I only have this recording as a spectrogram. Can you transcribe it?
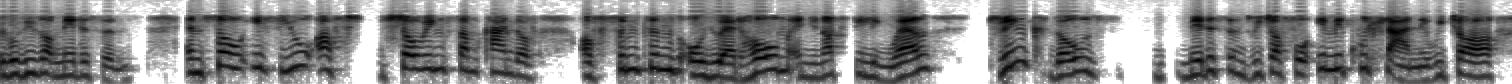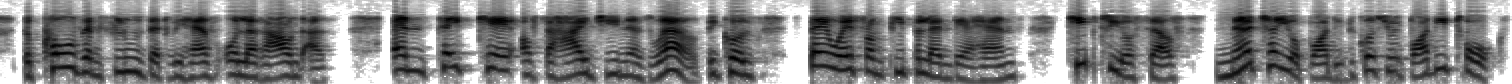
because these are medicines. And so if you are showing some kind of, of symptoms or you're at home and you're not feeling well, drink those medicines which are for imikuhlane, which are the colds and flus that we have all around us. And take care of the hygiene as well because stay away from people and their hands. Keep to yourself. Nurture your body because your body talks.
